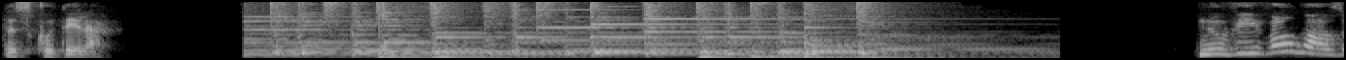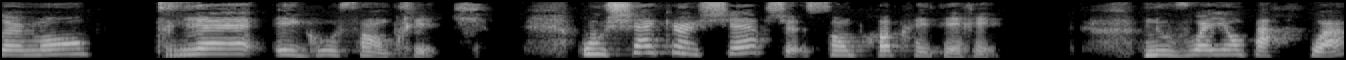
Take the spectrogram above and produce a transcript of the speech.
de ce côté-là. Nous vivons dans un monde très égocentrique, où chacun cherche son propre intérêt. Nous voyons parfois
